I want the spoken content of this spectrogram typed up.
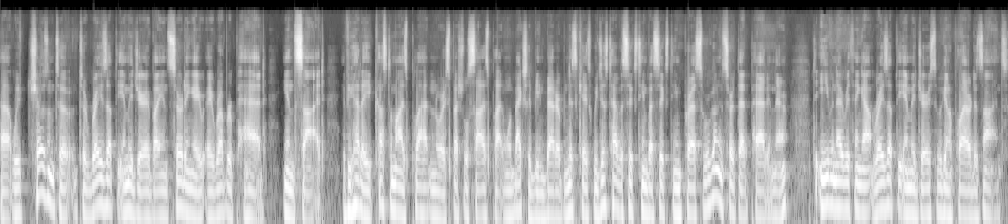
uh, we've chosen to, to raise up the image area by inserting a, a, rubber pad inside. If you had a customized platen or a special size platen, would actually be better. But in this case, we just have a 16 by 16 press, so we're going to insert that pad in there to even everything out, raise up the image area so we can apply our designs.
